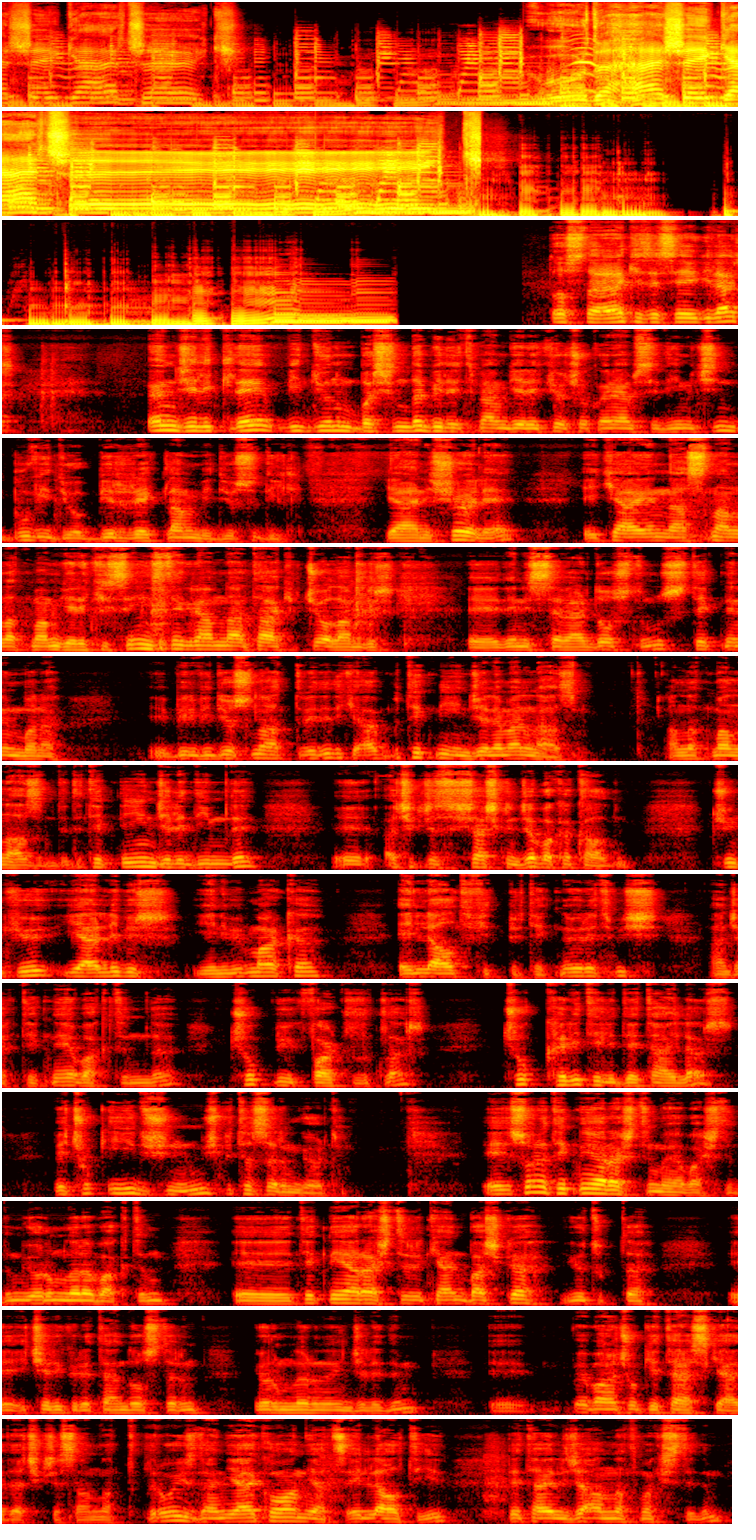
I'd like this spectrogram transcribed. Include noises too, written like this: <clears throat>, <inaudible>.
her şey gerçek. Burada her şey gerçek. Dostlar herkese sevgiler. Öncelikle videonun başında belirtmem gerekiyor çok önemsediğim için bu video bir reklam videosu değil. Yani şöyle hikayenin aslını anlatmam gerekirse Instagram'dan takipçi olan bir e, deniz sever dostumuz teknenin bana e, bir videosunu attı ve dedi ki abi bu tekneyi incelemen lazım. Anlatman lazım dedi. Tekneyi incelediğimde e, açıkçası şaşkınca baka kaldım. Çünkü yerli bir yeni bir marka 56 fit bir tekne üretmiş. Ancak tekneye baktığımda çok büyük farklılıklar, çok kaliteli detaylar ve çok iyi düşünülmüş bir tasarım gördüm. E, sonra tekneyi araştırmaya başladım, yorumlara baktım. E, tekneyi araştırırken başka YouTube'da e, içerik üreten dostların yorumlarını inceledim. E, ve bana çok yetersiz geldi açıkçası anlattıkları. O yüzden Yelkovan Yachts 56'yı detaylıca anlatmak istedim.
